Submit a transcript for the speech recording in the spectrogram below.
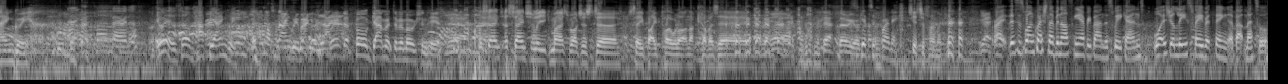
Angry. Fair enough. It is sort of happy angry. I'm not an angry man, you We have the full gamut of emotion here. Essen- essentially, you might as well just uh, say bipolar, and that covers it. yeah, there we go. Schizophrenic. Schizophrenic. Right, this is one question I've been asking every band this weekend. What is your least favourite thing about metal?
